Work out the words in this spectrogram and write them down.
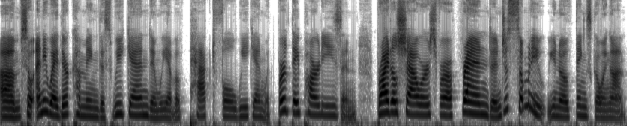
Um, so anyway, they're coming this weekend, and we have a packed full weekend with birthday parties and bridal showers for a friend, and just so many you know things going on.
